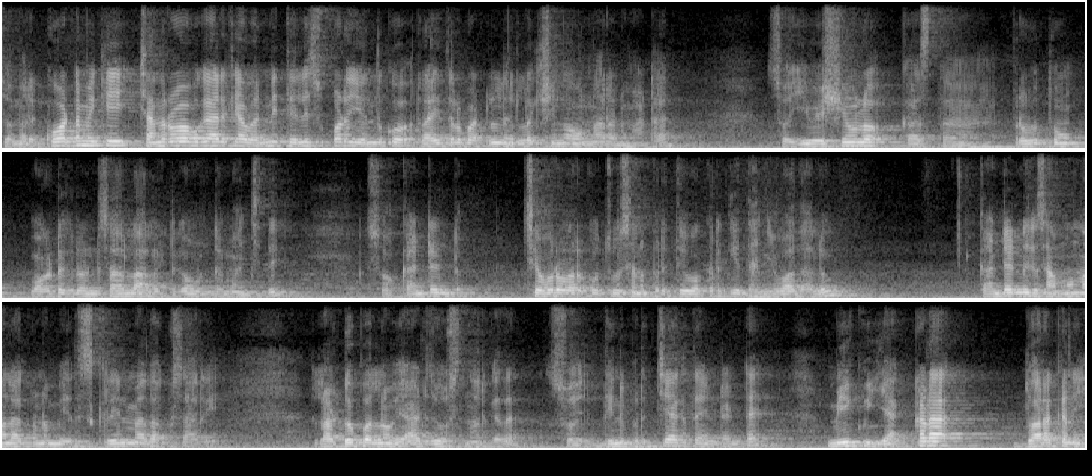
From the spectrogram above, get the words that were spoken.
సో మరి కూటమికి చంద్రబాబు గారికి అవన్నీ తెలిసి కూడా ఎందుకో రైతుల పట్ల నిర్లక్ష్యంగా ఉన్నారనమాట సో ఈ విషయంలో కాస్త ప్రభుత్వం ఒకటికి రెండు సార్లు అలర్ట్గా ఉంటే మంచిది. సో కంటెంట్ చివరి వరకు చూసిన ప్రతి ఒక్కరికి ధన్యవాదాలు. కంటెంట్కి సంబంధం లేకుండా మీరు స్క్రీన్ మీద ఒకసారి లడ్డూ పళ్ళం యాడ్ చూస్తున్నారు కదా సో దీని ప్రత్యేకత ఏంటంటే మీకు ఎక్కడ దొరకని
